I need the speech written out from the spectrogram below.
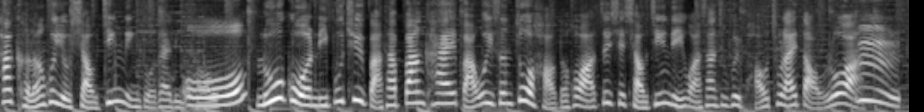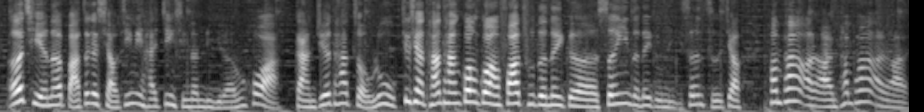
它可能会有小精灵躲在里头。哦，如果你不去把它搬开，把卫生做好的话，这些小精灵晚上就会跑出来捣乱。嗯，而且呢，把这个小精灵还进行了拟人化，感觉它走路就像弹弹逛逛发出的那个声音的那种拟声词，叫潘潘啊啊，潘潘啊啊。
